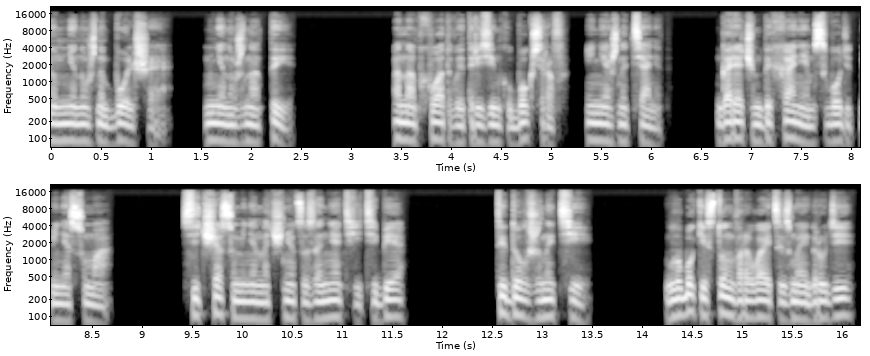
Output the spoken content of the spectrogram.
Но мне нужно большее. Мне нужна ты». Она обхватывает резинку боксеров и нежно тянет. Горячим дыханием сводит меня с ума. Сейчас у меня начнется занятие, и тебе... Ты должен идти. Глубокий стон вырывается из моей груди,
